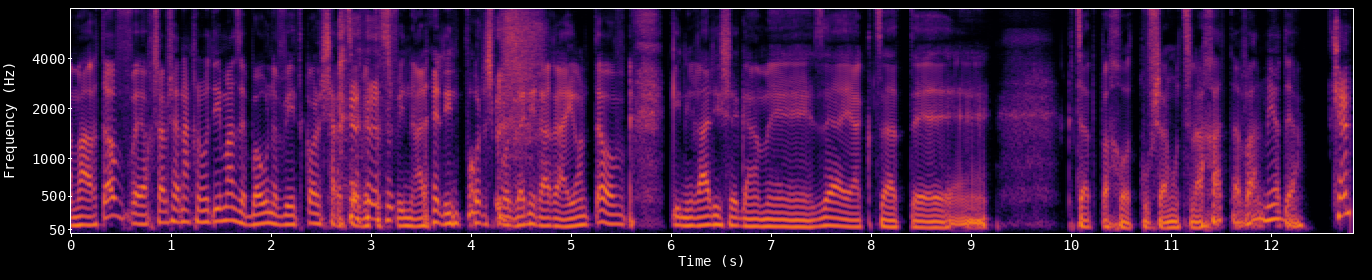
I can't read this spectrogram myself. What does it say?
אמר טוב עכשיו שאנחנו יודעים מה זה בואו נביא את כל שאר צוות הספינה לנפוש פה זה נראה רעיון טוב כי נראה לי שגם אה, זה היה קצת אה, קצת פחות חופשה מוצלחת אבל מי יודע. כן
